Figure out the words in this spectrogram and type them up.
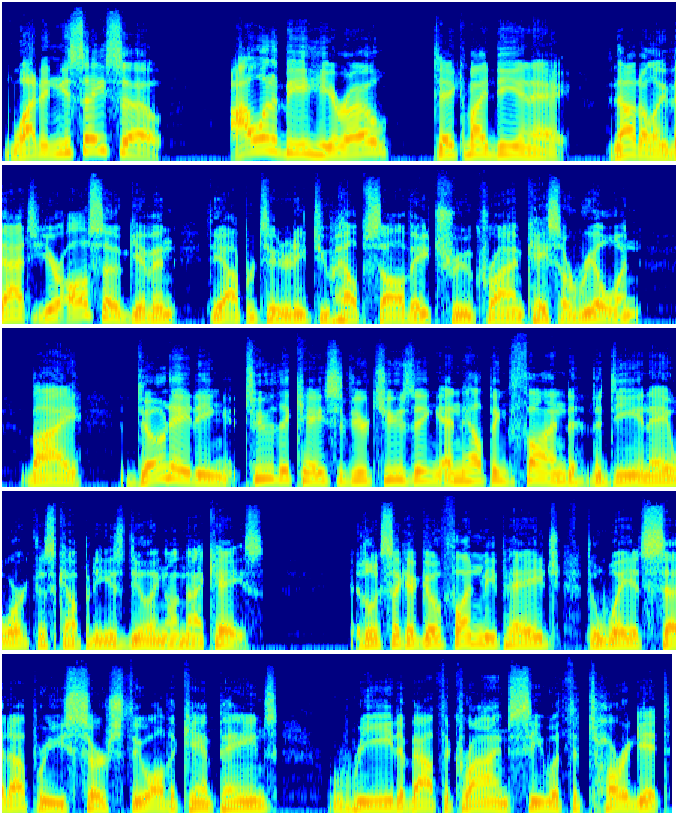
Why didn't you say so? I want to be a hero. Take my DNA. Not only that, you're also given the opportunity to help solve a true crime case, a real one, by donating to the case of your choosing and helping fund the DNA work this company is doing on that case. It looks like a GoFundMe page, the way it's set up, where you search through all the campaigns, read about the crime, see what the target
